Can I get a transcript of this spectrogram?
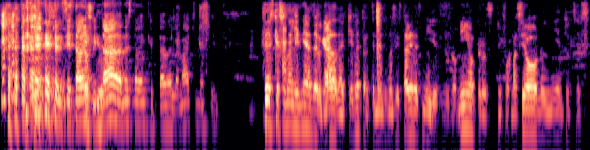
si estaba encriptada, no estaba encriptada la máquina. Sí. es que es una línea delgada de a quién le pertenece, no sé si está bien, es, mi, es lo mío, pero es información, no es mío, entonces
